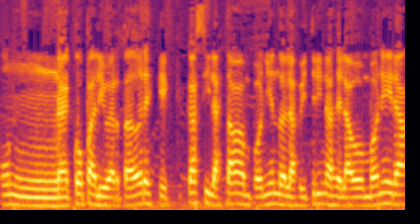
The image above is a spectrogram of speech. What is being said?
una Copa Libertadores que casi la estaban poniendo en las vitrinas de la bombonera.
